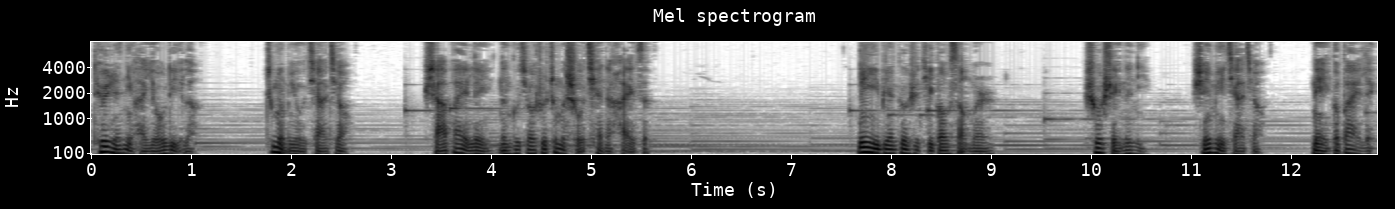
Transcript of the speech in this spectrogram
推人你还有理了？这么没有家教，啥败类能够教出这么手欠的孩子？”另一边更是提高嗓门说：“谁呢你？谁没家教？哪个败类？”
